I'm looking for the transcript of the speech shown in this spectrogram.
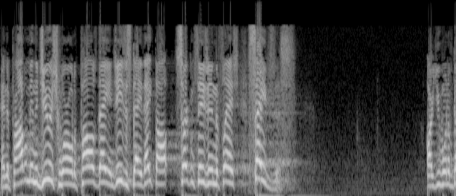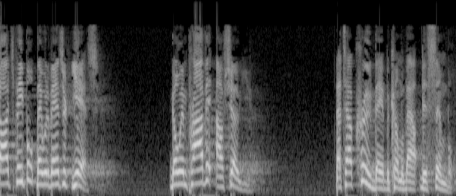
And the problem in the Jewish world of Paul's day and Jesus' day, they thought circumcision in the flesh saves us. Are you one of God's people? They would have answered, yes. Go in private, I'll show you. That's how crude they had become about this symbol.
